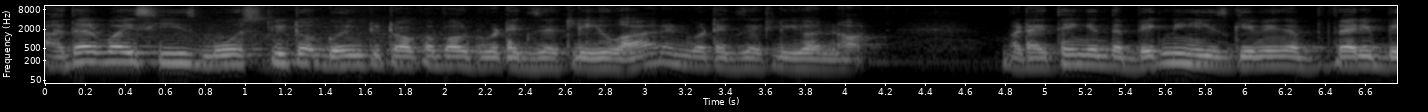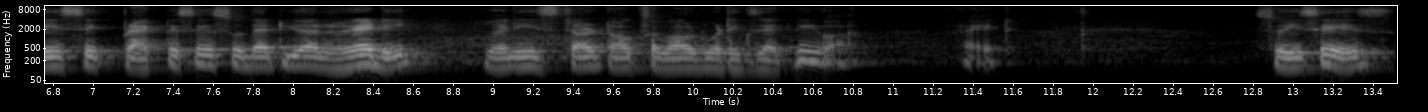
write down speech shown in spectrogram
Otherwise he is mostly going to talk about what exactly you are and what exactly you are not. But I think in the beginning he is giving a very basic practices so that you are ready when he start talks about what exactly you are right? So he says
